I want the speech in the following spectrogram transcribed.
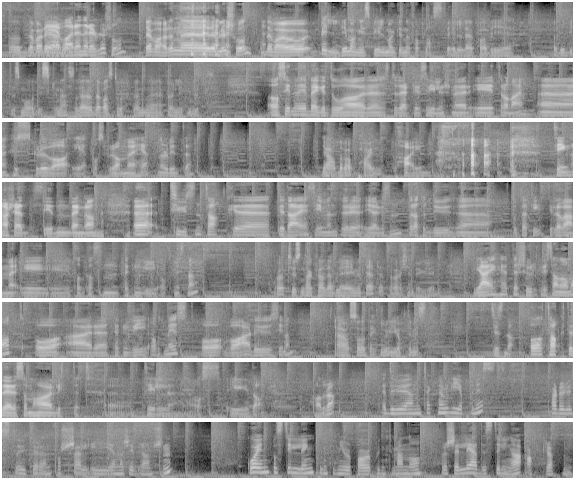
så det var det. Det var en revolusjon? Det var en uh, revolusjon. det var jo veldig mange spill man kunne få plass til uh, på de, på de bitte små diskene, så det, det var stort for en, uh, for en, liten gutt. Og siden vi begge to har studert til sivilingeniør i Trondheim, husker du hva e-postprogrammet het når du begynte? Ja, det var Pine. Pine. ting har skjedd siden den gang. Eh, tusen takk eh, til deg, Simen Fure Jørgensen, for at du eh, tok deg tid til å være med i, i podkasten Teknologioptimistene. Og tusen takk for at jeg ble invitert. Dette var kjempehyggelig. Jeg heter Skjul Kristian Aamodt og er teknologioptimist. Og hva er du, Simen? Jeg er også teknologioptimist. Tusen takk. Og takk til dere som har lyttet eh, til oss i dag. Ha det bra. Er du en teknologioptimist? Har du lyst til å utgjøre en forskjell i energibransjen? Gå inn på stilling.europower.no for å se ledige stillinger akkurat nå.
